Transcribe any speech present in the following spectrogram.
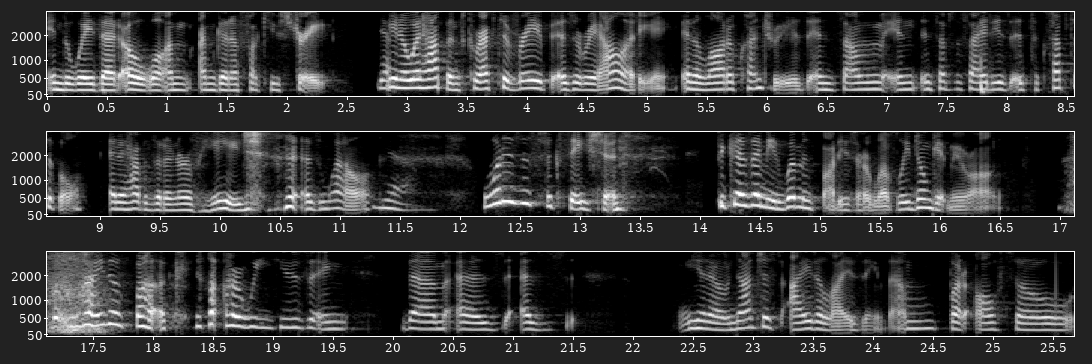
in the way that oh well I'm I'm gonna fuck you straight. You know what happens? Corrective rape is a reality in a lot of countries. In some in, in some societies, it's acceptable, and it happens at an early age as well. Yeah. What is this fixation? because I mean, women's bodies are lovely. Don't get me wrong, but why the fuck are we using them as as you know not just idolizing them, but also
